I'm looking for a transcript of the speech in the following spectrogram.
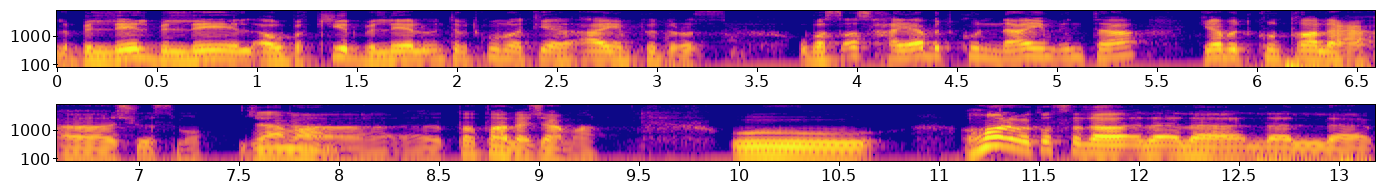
بالليل بالليل أو بكير بالليل وأنت بتكون وقتها قايم تدرس. وبس أصحى يا بتكون نايم أنت يا بتكون طالع آه شو اسمه؟ جامعة. آه طالع جامعة. وهون بتوصل ل ل ل ل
